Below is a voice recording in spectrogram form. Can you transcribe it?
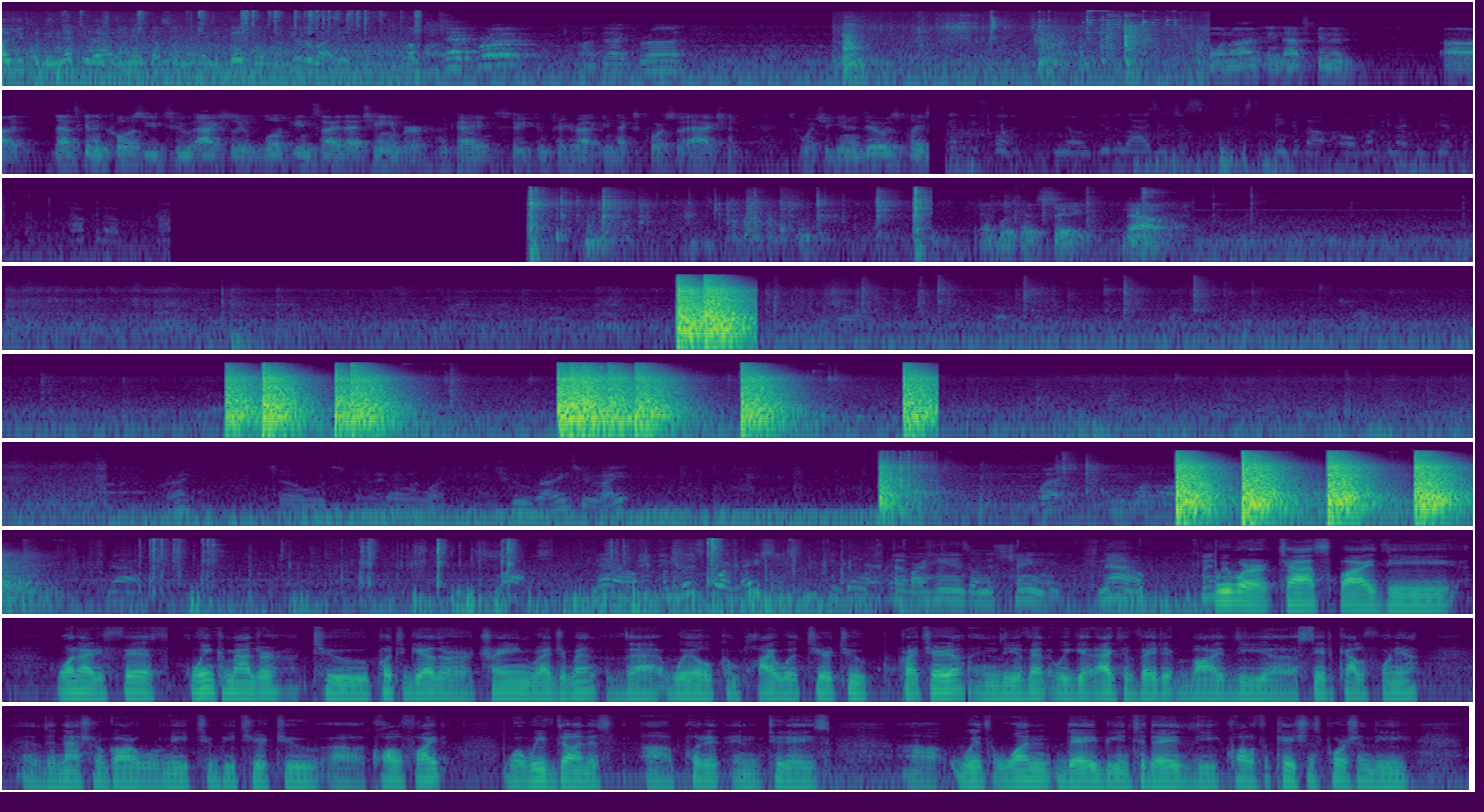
how you can manipulate the handcuffs on the individual and utilize it. Contact front. Contact front. going on, and that's gonna, uh, that's gonna cause you to actually look inside that chamber, okay? So you can figure out your next course of action. So what you're gonna do is place It's gonna be fun. You know, utilize it just just to think about, oh, what can I do different? How could I? How safe. Now, right? Two right. Now, swaps. Now, from this formation, you can go have our hands on this chain link. Now, We were tasked by the 195th Wing Commander to put together a training regiment that will comply with Tier 2 criteria. In the event that we get activated by the uh, state of California, the National Guard will need to be Tier 2 uh, qualified. What we've done is uh, put it in two days, uh, with one day being today the qualifications portion, the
